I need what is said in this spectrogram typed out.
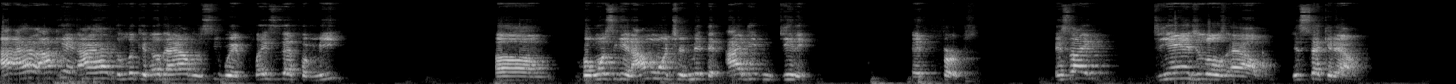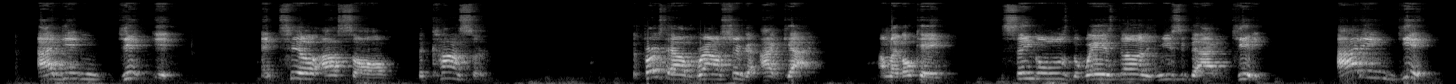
I, I, I can't, I have to look at other albums and see where it places that for me. Um, but once again, I want to admit that I didn't get it at first. It's like D'Angelo's album, his second album. I didn't get it until I saw the concert. The first album, Brown Sugar, I got. I'm like, okay, the singles, the way it's done, the music that I get it. I didn't get,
